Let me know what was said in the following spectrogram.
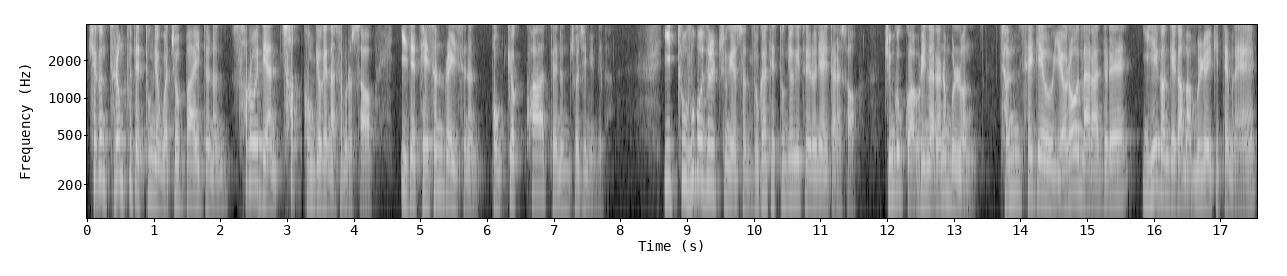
최근 트럼프 대통령과 조 바이든은 서로에 대한 첫 공격에 나섬으로써 이제 대선 레이스는 본격화되는 조짐입니다. 이 두 후보들 중에서 누가 대통령이 되느냐에 따라서 중국과 우리나라는 물론 전 세계의 여러 나라들의 이해관계가 맞물려 있기 때문에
